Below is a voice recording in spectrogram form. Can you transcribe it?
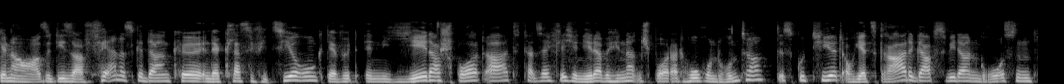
Genau, also dieser Fairness-Gedanke in der Klassifizierung, der wird in jeder Sportart tatsächlich, in jeder Behindertensportart hoch und runter diskutiert. Auch jetzt gerade gab es wieder einen großen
